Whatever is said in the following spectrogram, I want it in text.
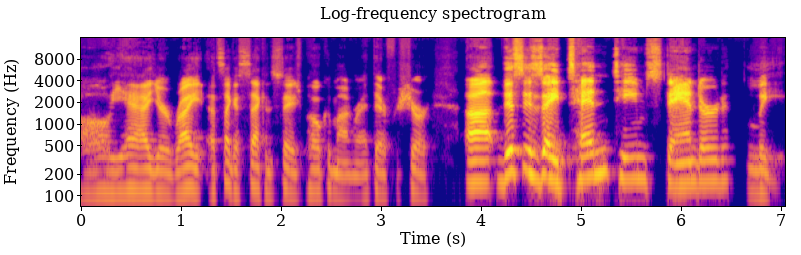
Oh yeah, you're right. That's like a second stage Pokemon right there for sure. Uh, this is a 10 team standard league.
